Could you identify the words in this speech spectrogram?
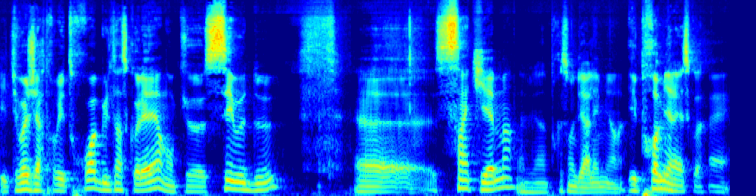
Et tu vois j'ai retrouvé trois bulletins scolaires donc euh, CE2 euh, cinquième j'ai l'impression de lire les miens et première S quoi. Ouais,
